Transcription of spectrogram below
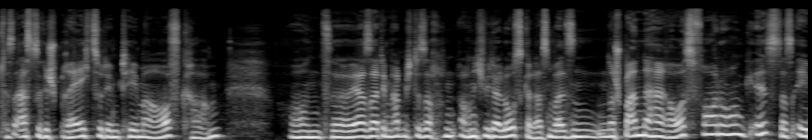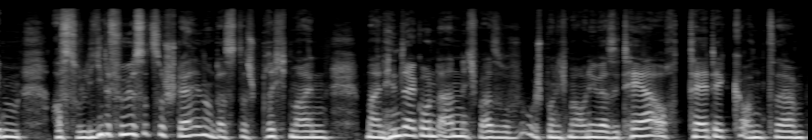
das erste Gespräch zu dem Thema aufkam. Und äh, ja, seitdem hat mich das auch, auch nicht wieder losgelassen, weil es eine spannende Herausforderung ist, das eben auf solide Füße zu stellen. Und das, das spricht meinen mein Hintergrund an. Ich war so ursprünglich mal universitär auch tätig und ähm,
